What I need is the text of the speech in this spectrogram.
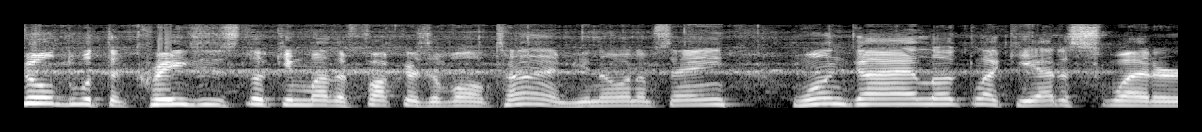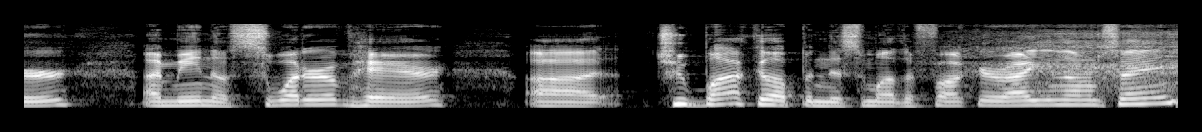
filled with the craziest looking motherfuckers of all time. You know what I'm saying? One guy looked like he had a sweater. I mean, a sweater of hair. Uh, Chewbacca up in this motherfucker, right? You know what I'm saying?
